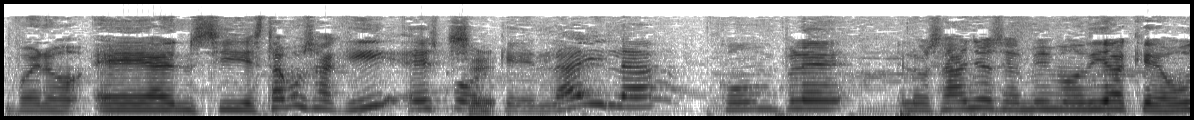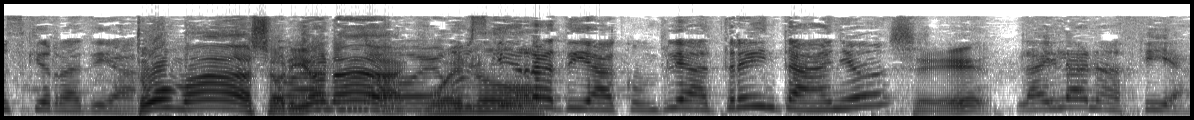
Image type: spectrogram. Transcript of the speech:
Bueno, eh, si estamos aquí es porque Laila cumple los años el mismo día que Eguzki Ratia. ¡Toma, Soriona! Cuando Bueno. Eguzki Ratia cumplía 30 años, Sí. Laila nacía.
